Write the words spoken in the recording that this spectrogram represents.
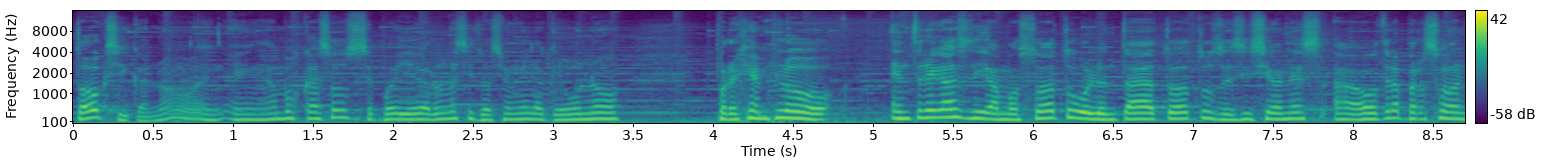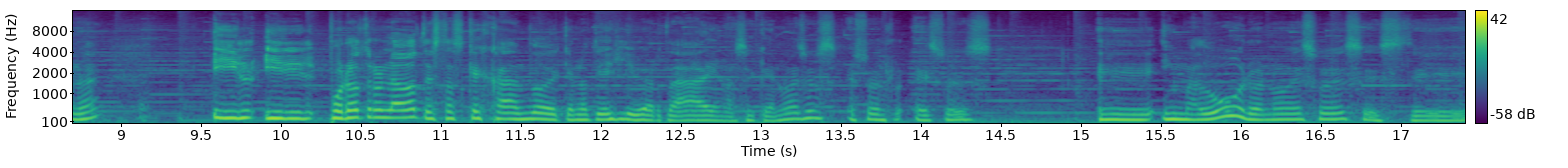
tóxica, ¿no? En, en ambos casos se puede llegar a una situación en la que uno, por ejemplo, entregas, digamos, toda tu voluntad, todas tus decisiones a otra persona y, y por otro lado te estás quejando de que no tienes libertad y no sé qué, ¿no? Eso es, eso es, eso es eh, inmaduro, ¿no? Eso es, este...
